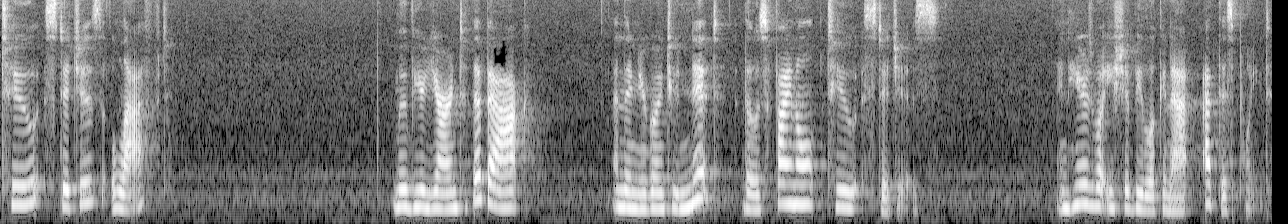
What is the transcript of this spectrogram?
two stitches left. Move your yarn to the back, and then you're going to knit those final two stitches. And here's what you should be looking at at this point.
